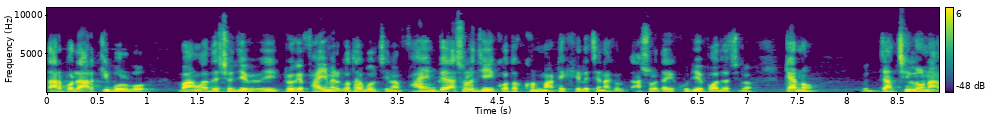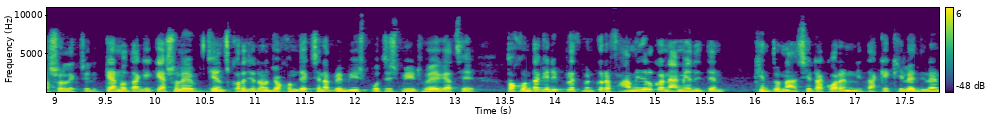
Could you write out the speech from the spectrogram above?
তারপরে আর কি বলব? বাংলাদেশের যে একটু আগে ফাহিমের কথা বলছিলাম, ফাহিমকে আসলে যেই কতক্ষণ মাঠে খেলেছেন আসলে- আসলে তাকে খুঁজে পাওয়া যাচ্ছিল কেন? যাচ্ছিল না আসলে অ্যাকচুয়ালি কেন? তাকে কি আসলে চেঞ্জ করার জন্য? যখন দেখছেন আপনি বিশ পঁচিশ মিনিট হয়ে গেছে, তখন তাকে রিপ্লেসমেন্ট করে ফাহমিদুলকে নামিয়ে দিতেন। কিন্তু না, সেটা করেননি। তাকে খেলে দিলেন।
